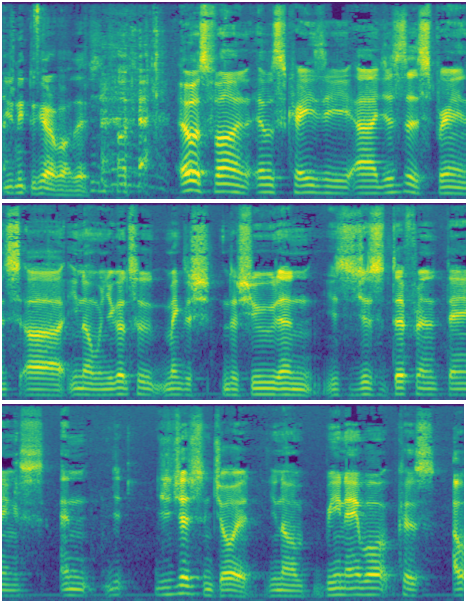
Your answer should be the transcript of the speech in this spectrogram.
you need to hear about this. It was fun. It was crazy. Uh, just the experience. Uh, you know, when you go to make the sh- the shoot and it's just different things, and you, you just enjoy it. You know, being able because I,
